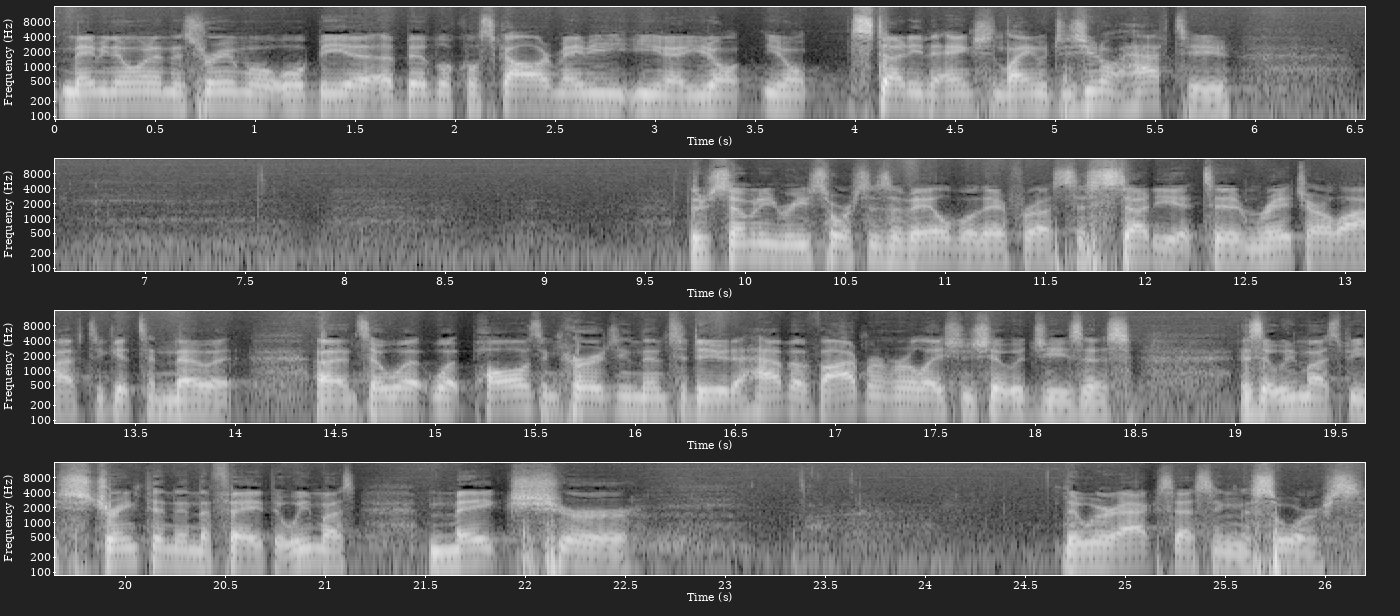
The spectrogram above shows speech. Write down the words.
maybe no one in this room will, will be a, a, biblical scholar. Maybe you know you don't you don't study the ancient languages. You don't have to. There's so many resources available there for us to study it, to enrich our lives, to get to know it. Uh, and so, what, what Paul is encouraging them to do, to have a vibrant relationship with Jesus, is that we must be strengthened in the faith, that we must make sure that we're accessing the source.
